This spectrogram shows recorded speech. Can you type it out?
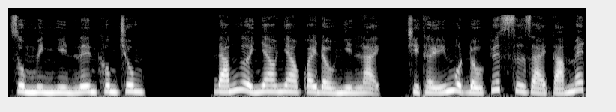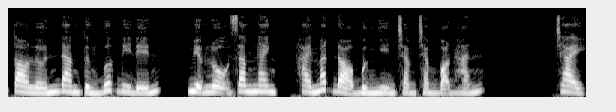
dùng mình nhìn lên không trung. Đám người nhao nhao quay đầu nhìn lại, chỉ thấy một đầu tuyết sư dài 8 mét to lớn đang từng bước đi đến, miệng lộ răng nanh, hai mắt đỏ bừng nhìn chằm chằm bọn hắn. Chạy,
